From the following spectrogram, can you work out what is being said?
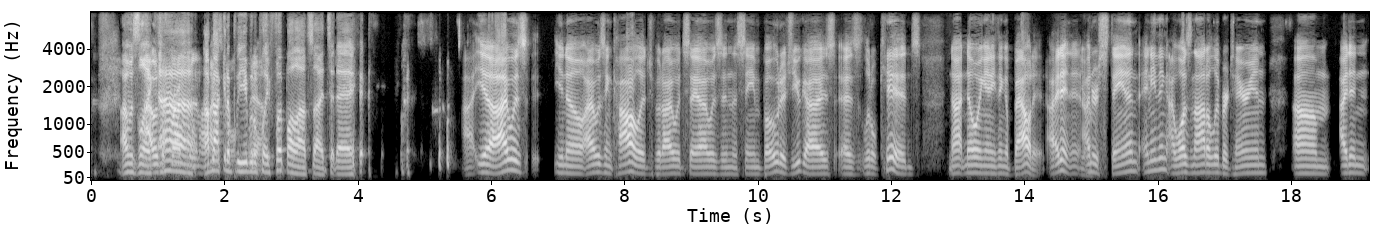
I was like, was ah, I'm not going to be able to play football outside today. I, yeah, I was you know, I was in college, but I would say I was in the same boat as you guys as little kids, not knowing anything about it. I didn't Yeah. understand anything. I was not a libertarian. Um, I didn't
